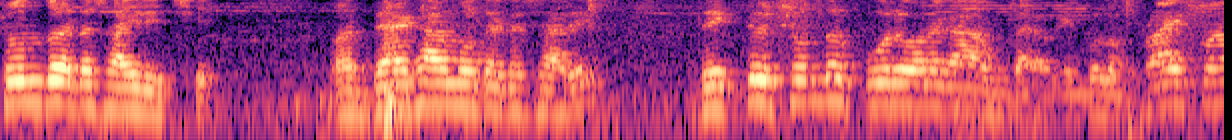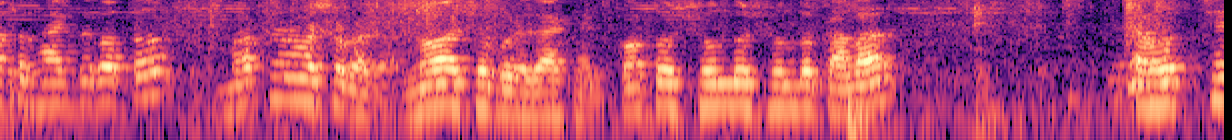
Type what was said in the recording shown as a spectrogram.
সুন্দর একটা শাড়ি দিচ্ছি। মানে দেখার মতো একটা শাড়ি। দেখতেও সুন্দর পরে অনেক আরামদায়ক। এগুলো প্রাইস মাত্র থাকবে কত? মাত্র নয়শো টাকা। নয়শো করে দেখেন কত সুন্দর সুন্দর কালার এটা হচ্ছে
